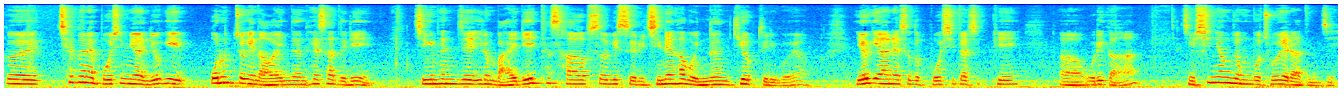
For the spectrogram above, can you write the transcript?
그 최근에 보시면 여기 오른쪽에 나와 있는 회사들이 지금 현재 이런 마이데이터 사업 서비스를 진행하고 있는 기업들이고요. 여기 안에서도 보시다시피 어, 우리가 지금 신용정보 조회라든지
